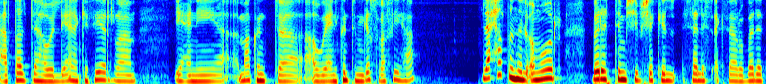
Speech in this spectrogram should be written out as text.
عطلتها واللي أنا كثير يعني ما كنت أو يعني كنت مقصرة فيها لاحظت أن الأمور بدأت تمشي بشكل سلس أكثر وبدأت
